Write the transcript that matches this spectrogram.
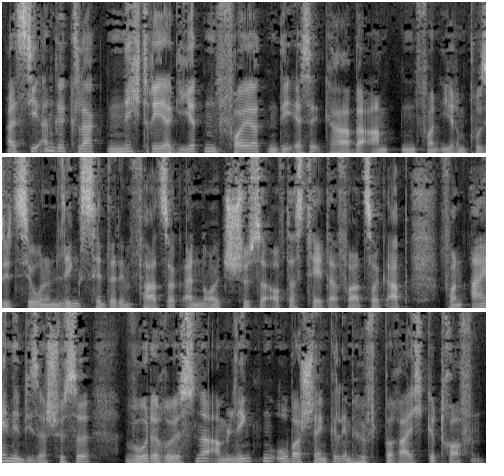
Als die Angeklagten nicht reagierten, feuerten die SEK-Beamten von ihren Positionen links hinter dem Fahrzeug erneut Schüsse auf das Täterfahrzeug ab. Von einem dieser Schüsse wurde Rösner am linken Oberschenkel im Hüftbereich getroffen.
